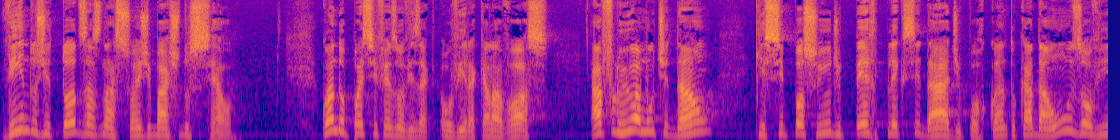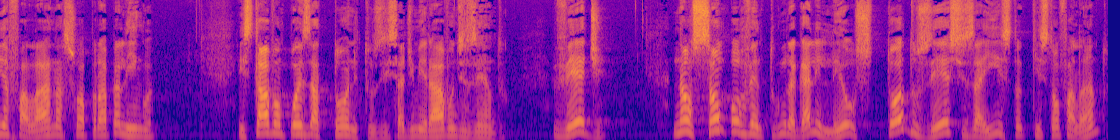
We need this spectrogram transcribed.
vindos de todas as nações debaixo do céu. Quando, pois, se fez ouvir aquela voz, afluiu a multidão que se possuiu de perplexidade, porquanto cada um os ouvia falar na sua própria língua. Estavam, pois, atônitos e se admiravam, dizendo: Vede, não são porventura galileus todos estes aí que estão falando?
